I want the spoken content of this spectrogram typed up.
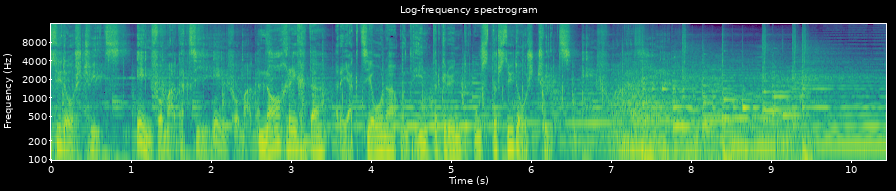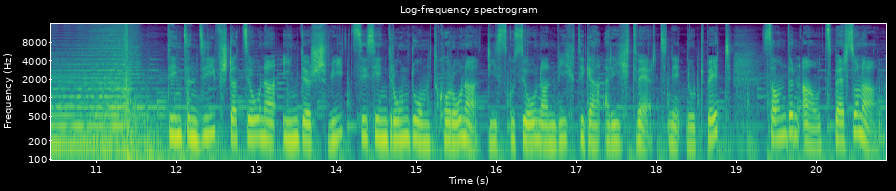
Südostschweiz, Infomagazin. Infomagazin. Nachrichten, Reaktionen und Hintergründe aus der Südostschweiz. Die Intensivstationen in der Schweiz sie sind rund um die Corona-Diskussion ein wichtiger Richtwert. Nicht nur das Bett, sondern auch das Personal.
